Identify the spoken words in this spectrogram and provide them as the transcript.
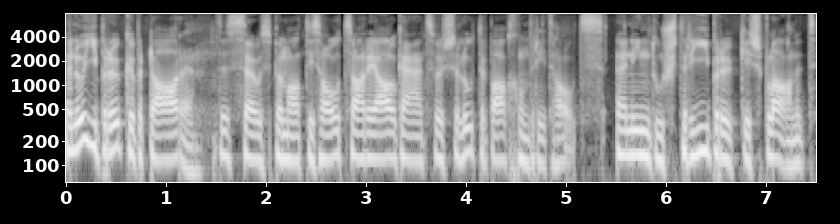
Eine neue Brücke über die Aare. Das soll es beim Mattis-Holz-Areal geben zwischen Lutherbach und Riedholz. Eine Industriebrücke ist geplant.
